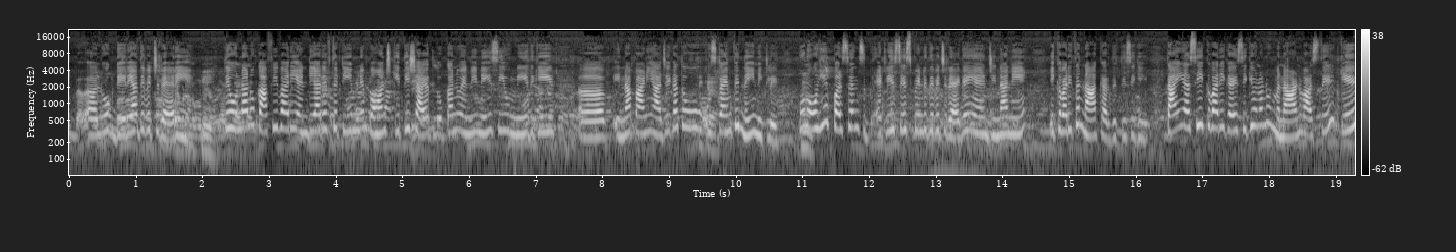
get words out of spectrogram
ਅ, ਲੋਕ ਡੇਰਿਆਂ ਦੇ ਵਿੱਚ ਰਹਿ ਰਹੇ ਹੈ ਤੇ ਉਹਨਾਂ ਨੂੰ ਕਾਫੀ ਵਾਰੀ ਐਨਡੀਆਰਐਫ ਤੇ ਟੀਮ ਨੇ ਪਹੁੰਚ ਕੀਤੀ। ਸ਼ਾਇਦ ਲੋਕਾਂ ਨੂੰ ਇੰਨੀ ਨਹੀਂ ਸੀ ਉਮੀਦ ਕਿ ਅ, ਇੰਨਾ ਪਾਣੀ ਆ ਜਾਏਗਾ ਤਾਂ ਉਹ ਉਸ ਟਾਈਮ ਤੇ ਨਹੀਂ ਨਿਕਲੇ। ਹੁਣ ਉਹੀ ਪਰਸਨਸ ਐਟਲੀਸਟ ਇਸ ਪਿੰਡ ਦੇ ਵਿੱਚ ਰਹਿ ਗਏ ਹੈ ਜਿਨ੍ਹਾਂ ਨੇ ਇੱਕ ਵਾਰੀ ਤਾਂ ਨਾ ਕਰ ਦਿੱਤੀ ਸੀਗੀ। ਤਾਂ ਹੀ ਅਸੀਂ ਇੱਕ ਵਾਰੀ ਗਏ ਸੀਗੇ ਉਹਨਾਂ ਨੂੰ ਮਨਾਉਣ ਵਾਸਤੇ ਕਿ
